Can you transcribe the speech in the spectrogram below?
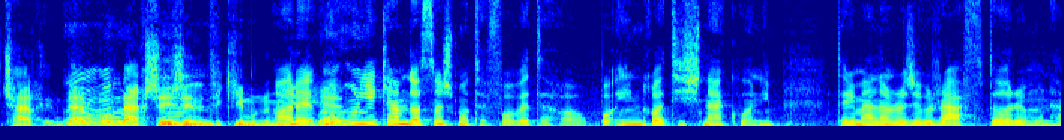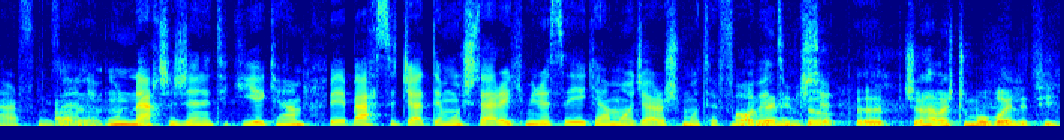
چرخ در واقع نقشه ژنتیکیمون رو آره اون یکم داستانش متفاوته ها. با این قاطیش نکنیم. داریم الان راجع به رفتارمون حرف می‌زنیم. آره. اون نقش ژنتیکی یکم به بحث جد مشترک می‌رسه یکم ماجراش متفاوت میشه. چرا همش تو موبایلتی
